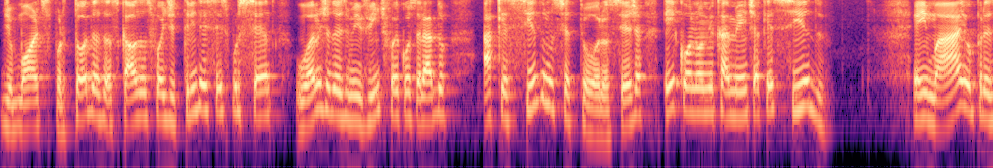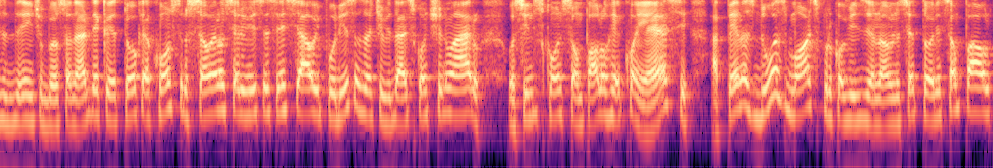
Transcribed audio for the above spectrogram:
de mortes por todas as causas foi de 36%. O ano de 2020 foi considerado aquecido no setor, ou seja, economicamente aquecido. Em maio, o presidente Bolsonaro decretou que a construção era um serviço essencial e por isso as atividades continuaram. O Sinduscon de São Paulo reconhece apenas duas mortes por Covid-19 no setor em São Paulo,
